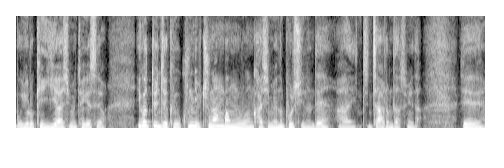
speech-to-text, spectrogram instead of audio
뭐 이렇게 이해하시면 되겠어요. 이것도 이제 그 국립중앙박물관 가시면은 볼 수 있는데 아 진짜 아름답습니다. 이제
